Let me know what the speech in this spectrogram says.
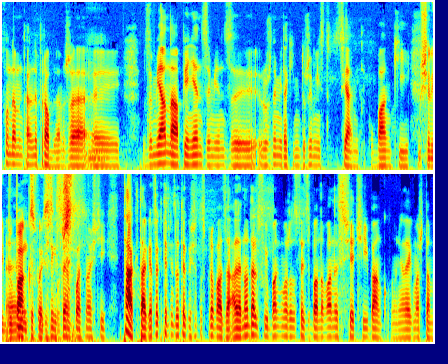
fundamentalny problem, że Mhm. y, wymiana pieniędzy między różnymi takimi dużymi instytucjami, typu banki, Musieliby e, bank typu swój płatności. Tak, tak, efektywnie do tego się to sprowadza, ale nadal twój bank może zostać zbanowany z sieci banków. No nie, tak jak masz tam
